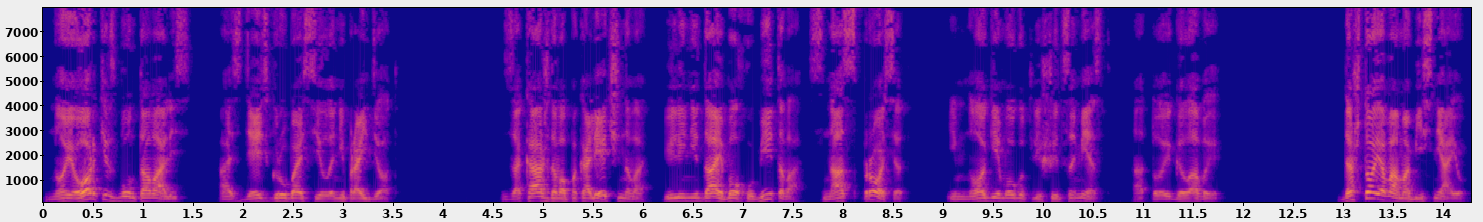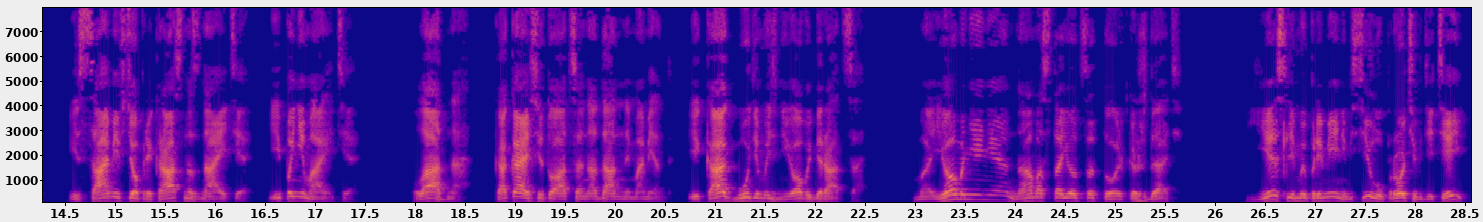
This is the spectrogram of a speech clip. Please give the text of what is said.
Но и орки взбунтовались, а здесь грубая сила не пройдет. За каждого покалеченного или, не дай бог, убитого с нас спросят, и многие могут лишиться мест, а то и головы. Да что я вам объясняю? И сами все прекрасно знаете и понимаете. Ладно, какая ситуация на данный момент и как будем из нее выбираться? Мое мнение, нам остается только ждать. Если мы применим силу против детей,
